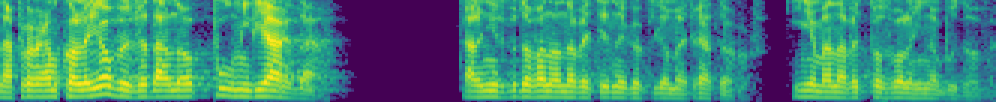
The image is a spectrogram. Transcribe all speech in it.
Na program kolejowy wydano pół miliarda, ale nie zbudowano nawet jednego kilometra torów. I nie ma nawet pozwoleń na budowę.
